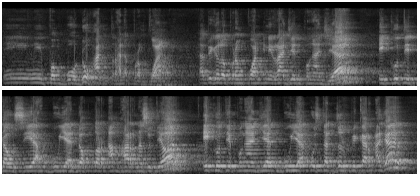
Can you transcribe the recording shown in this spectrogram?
Ini pembodohan terhadap perempuan. Tapi kalau perempuan ini rajin pengajian, ikuti tausiah Buya Dr. Amhar Nasution, ikuti pengajian Buya Ustadz Zulfikar Ajar,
